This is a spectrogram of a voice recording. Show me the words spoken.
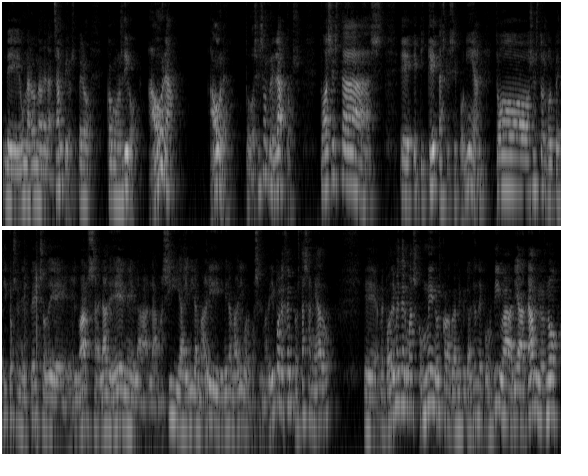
de una ronda de la Champions. Pero, como os digo, ahora, ahora, todos esos relatos, todas estas eh, etiquetas que se ponían, todos estos golpecitos en el pecho del Barça, el ADN, la, la Masía, y mira el Madrid, y mira el Madrid, bueno, pues el Madrid, por ejemplo, está saneado eh, me podré meter más con menos con la planificación deportiva, haría cambios, no,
